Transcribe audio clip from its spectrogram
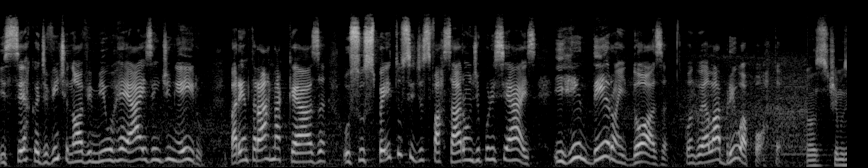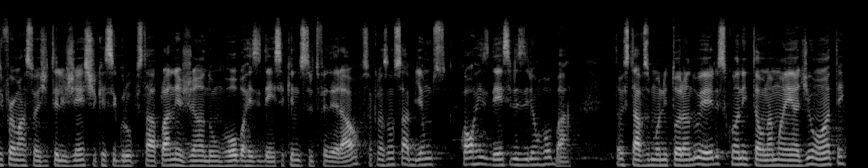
e cerca de 29 mil reais em dinheiro. Para entrar na casa, os suspeitos se disfarçaram de policiais e renderam a idosa quando ela abriu a porta. Nós tínhamos informações de inteligência de que esse grupo estava planejando um roubo à residência aqui no Distrito Federal, só que nós não sabíamos qual residência eles iriam roubar. Então estávamos monitorando eles, quando então, na manhã de ontem,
